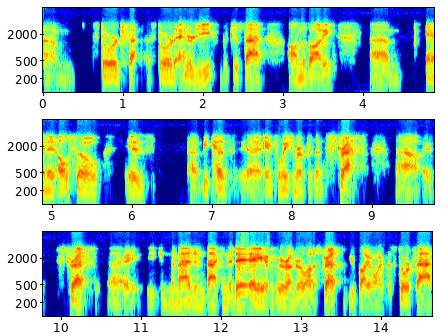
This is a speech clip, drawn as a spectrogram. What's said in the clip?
um, stored fat, stored energy, which is fat, on the body. Um, and it also is uh, because inflammation represents stress. Uh, stress, uh, you can imagine back in the day, if we were under a lot of stress, your body wanted to store fat,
